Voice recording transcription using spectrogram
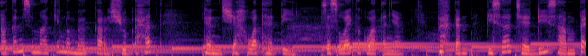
akan semakin membakar syubhat dan syahwat hati sesuai kekuatannya. Bahkan bisa jadi sampai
